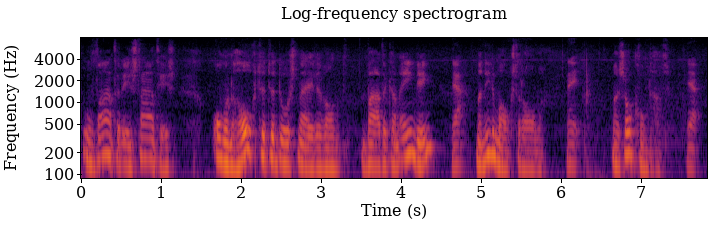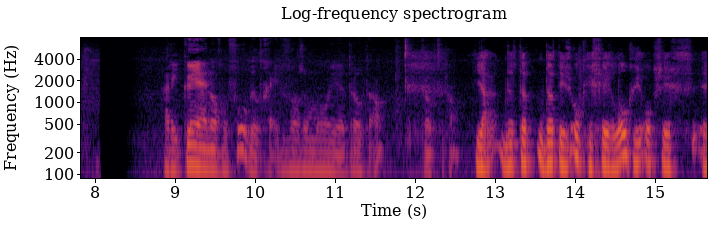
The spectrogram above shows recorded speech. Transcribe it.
hoe water in staat is om een hoogte te doorsnijden. Want water kan één ding, Ja. maar niet omhoog stromen. Nee. Maar zo komt dat. Harry, kun jij nog een voorbeeld geven van zo'n mooie droogdal? Droogdal? Ja, dat, dat, dat is ook in geologisch opzicht eh,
